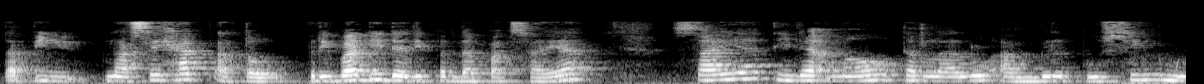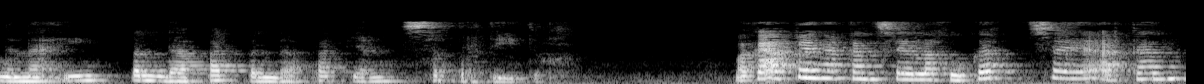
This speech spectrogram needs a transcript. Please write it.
tapi nasihat atau pribadi dari pendapat saya, saya tidak mau terlalu ambil pusing mengenai pendapat-pendapat yang seperti itu. Maka apa yang akan saya lakukan? Saya akan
